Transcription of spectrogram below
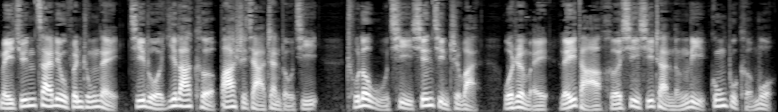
美军在六分钟内击落伊拉克八十架战斗机，除了武器先进之外，我认为雷达和信息战能力功不可没，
